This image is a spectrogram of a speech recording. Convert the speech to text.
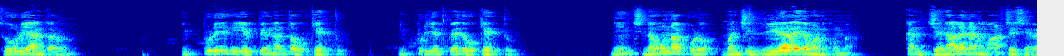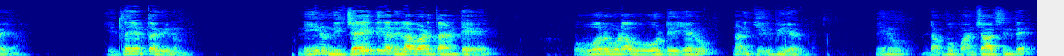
సూర్యాంకర్ ఇప్పుడు ఇది చెప్పిందంతా ఒక ఎత్తు ఇప్పుడు చెప్పేది ఒక ఎత్తు నేను చిన్న ఉన్నప్పుడు మంచి లీడర్ అయిదాం అనుకున్నా. కానీ జనాలే నన్ను మార్చేసిరయ్యా ఎట్లా చెప్తా విను. నేను నిజాయితీగా నిలబడతా అంటే ఎవరు కూడా ఓటు వేయరు నన్ను గెలిపియ్యరు. నేను డబ్బు పంచాల్సిందే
